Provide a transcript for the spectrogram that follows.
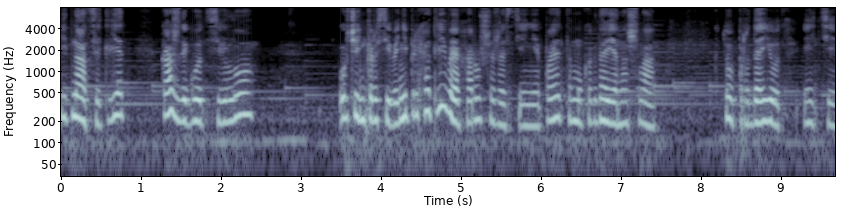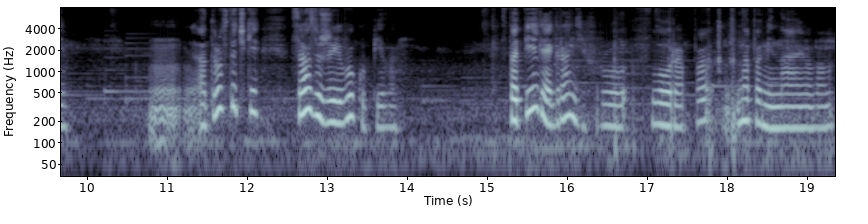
15 лет. Каждый год цвело. Очень красивое. Неприхотливое, хорошее растение. Поэтому, когда я нашла, кто продает эти отросточки, сразу же его купила. Стапелия гранди флора. Напоминаю вам.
